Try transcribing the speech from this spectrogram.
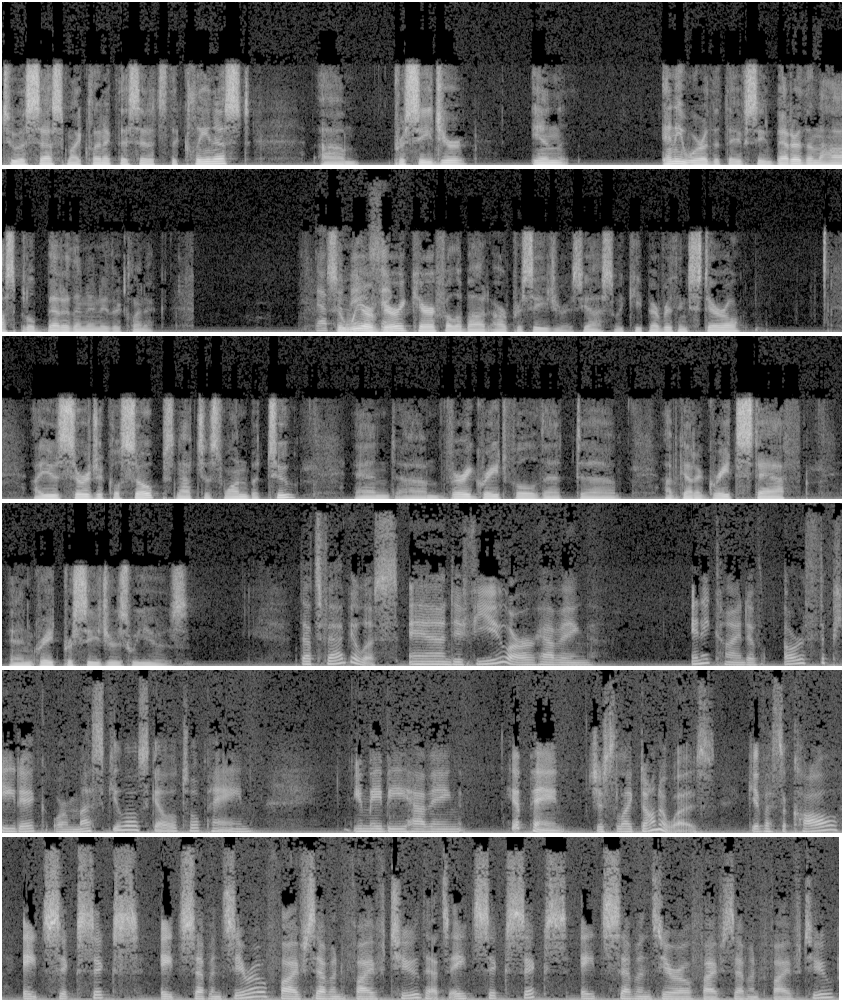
to assess my clinic. They said it's the cleanest um, procedure in anywhere that they've seen. Better than the hospital, better than any other clinic. That's so we are very careful about our procedures. Yes, we keep everything sterile. I use surgical soaps, not just one but two, and um, very grateful that uh, I've got a great staff and great procedures we use. That's fabulous. And if you are having any kind of orthopedic or musculoskeletal pain, you may be having hip pain, just like Donna was. Give us a call, 866 870 5752. That's 866 870 5752.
